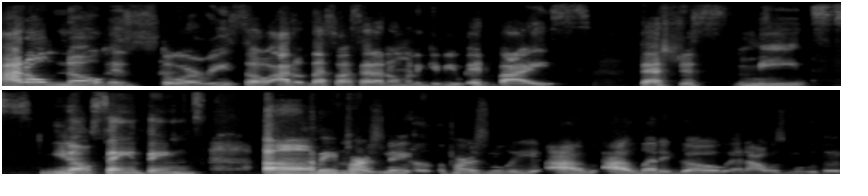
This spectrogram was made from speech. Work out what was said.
I don't know his story, so I don't. That's why I said I don't want to give you advice. That's just me, you know, saying things. Um, I mean, personally, uh, personally, I I let it go and I was moving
